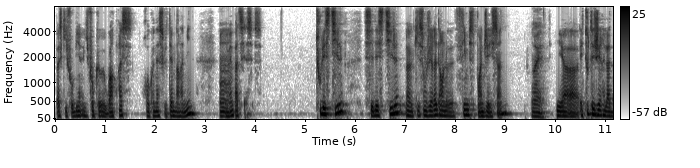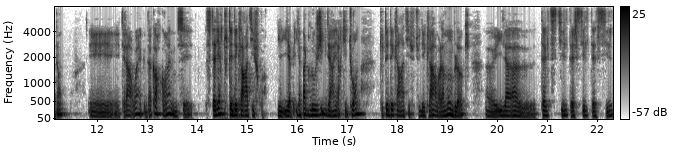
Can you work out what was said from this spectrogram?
parce qu'il faut bien, il faut que WordPress reconnaisse le thème dans la mine. Mmh. Il n'y a même pas de CSS. Tous les styles, c'est des styles euh, qui sont gérés dans le themes.json. Ouais. Et, euh, et tout est géré là-dedans. Et t'es là, ouais, d'accord, quand même. C'est, c'est-à-dire que tout est déclaratif, quoi. Il n'y a, y a, pas de logique derrière qui tourne. Tout est déclaratif. Tu déclares, voilà, mon bloc, euh, il a euh, tel style, tel style, tel style.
